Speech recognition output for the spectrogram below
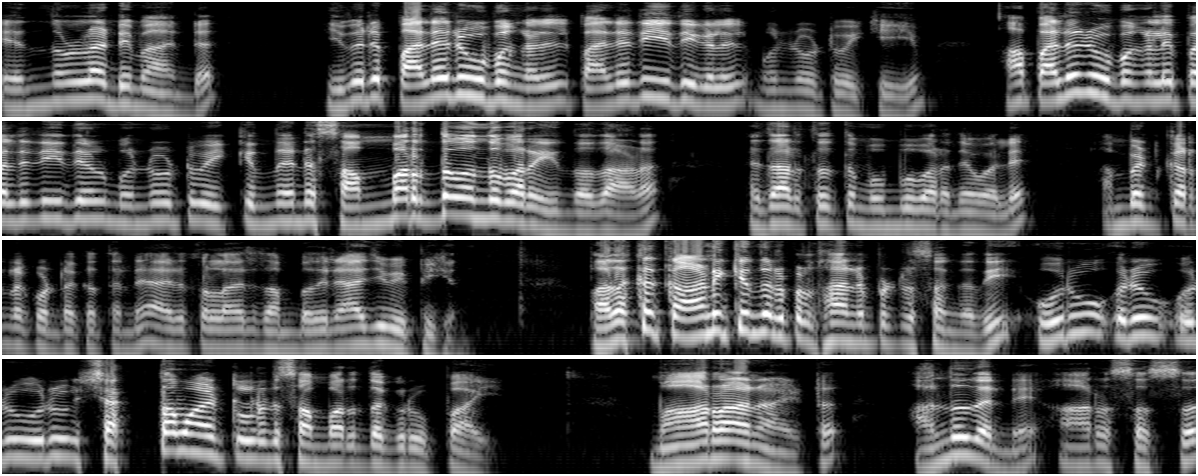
എന്നുള്ള ഡിമാൻഡ് ഇവർ പല രൂപങ്ങളിൽ പല രീതികളിൽ മുന്നോട്ട് വയ്ക്കുകയും ആ പല രൂപങ്ങളിൽ പല രീതികൾ മുന്നോട്ട് വയ്ക്കുന്നതിന്റെ സമ്മർദ്ദം എന്ന് പറയുന്നതാണ് യഥാർത്ഥത്തിൽ മുമ്പ് പറഞ്ഞ പോലെ അംബേദ്കറിനെ കൊണ്ടൊക്കെ തന്നെ ആയിരത്തി തൊള്ളായിരത്തി അമ്പത് രാജിവെപ്പിക്കുന്നു. അപ്പം അതൊക്കെ കാണിക്കുന്നൊരു പ്രധാനപ്പെട്ട സംഗതി ഒരു ഒരു ഒരു ഒരു ശക്തമായിട്ടുള്ളൊരു സമ്മർദ്ദ ഗ്രൂപ്പായി മാറാനായിട്ട് അന്ന് തന്നെ ആർ എസ് എസ്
